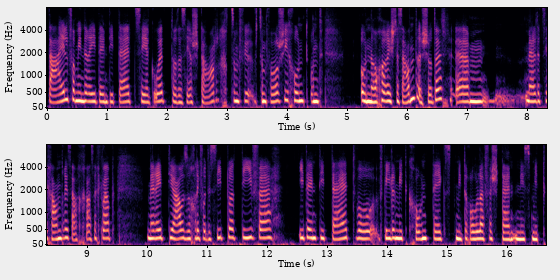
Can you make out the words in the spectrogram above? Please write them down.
Teil von meiner Identität sehr gut oder sehr stark zum, zum Vorschein kommt und und nachher ist das anders, oder? Ähm, melden sich andere Sachen. Also ich glaube, man redet ja auch so ein bisschen von der situativen Identität, wo viel mit Kontext, mit Rollenverständnis, mit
